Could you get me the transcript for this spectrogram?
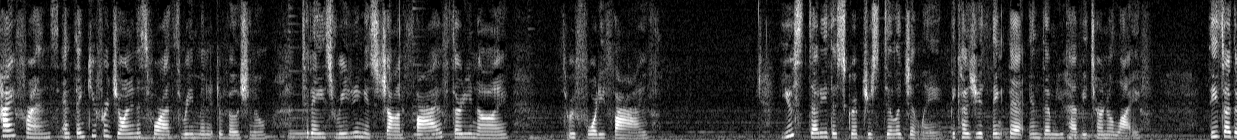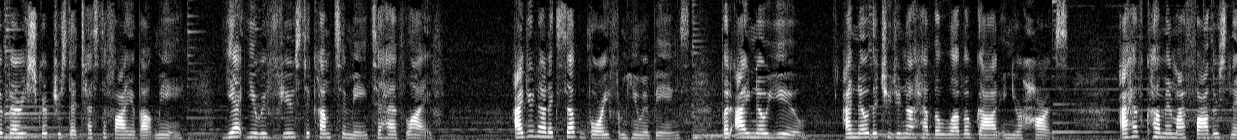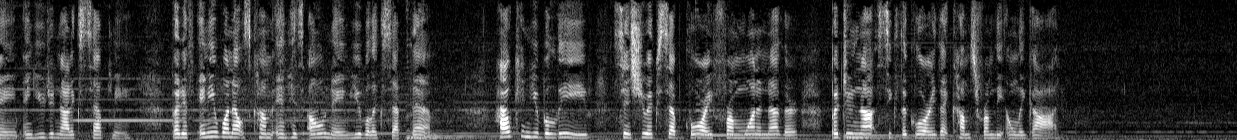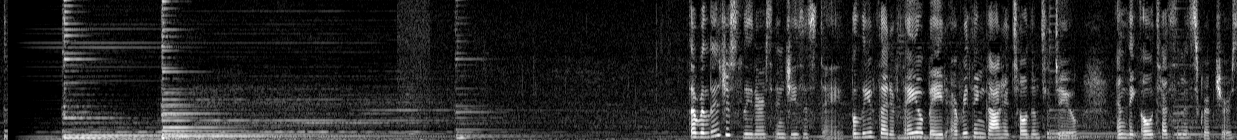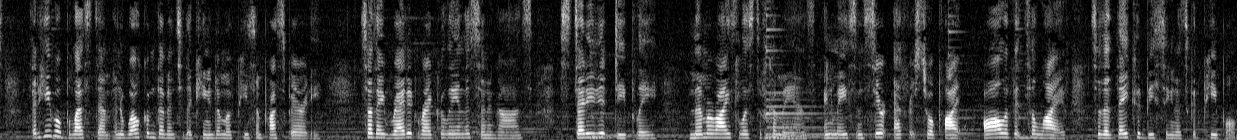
Hi, friends, and thank you for joining us for our three minute devotional. Today's reading is John 5 39 through 45. You study the scriptures diligently because you think that in them you have eternal life. These are the very scriptures that testify about me, yet you refuse to come to me to have life. I do not accept glory from human beings, but I know you. I know that you do not have the love of God in your hearts. I have come in my Father's name, and you do not accept me. But if anyone else come in his own name, you will accept them. How can you believe, since you accept glory from one another, but do not seek the glory that comes from the only God? The religious leaders in Jesus' day believed that if they obeyed everything God had told them to do in the Old Testament scriptures, that He would bless them and welcome them into the kingdom of peace and prosperity. So they read it regularly in the synagogues, studied it deeply, memorized lists of commands, and made sincere efforts to apply all of it to life so that they could be seen as good people.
